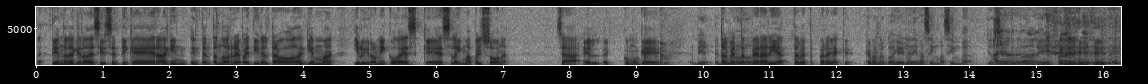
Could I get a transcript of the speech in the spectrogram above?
¿Entiendes lo que quiero decir? Sentí que era alguien intentando repetir el trabajo de alguien más y lo irónico es que es la misma persona. O sea, él eh, como que El- el tal vez te esperaría, tal vez te esperaría que ¿qué el cogió y le dijo a Simba, Simba, yo soy Ay, tu ay, padre.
